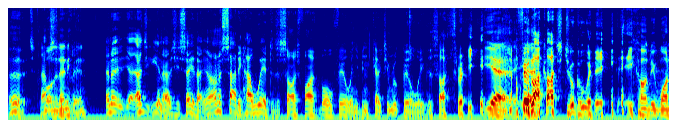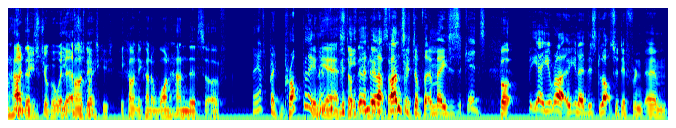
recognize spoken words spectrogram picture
hurt more than anything. And uh, as, you know, as you say that, you know, on a Saturday, how weird does a size five ball feel when you've been coaching rugby all week with a size three? Yeah, I feel yeah. like I struggle with it. You can't do one-handed. I do struggle with you it, Can't do, excuse. You can't do kind of one-handed sort of. They have to play properly and Yeah, stuff that you They can do do that fancy three. stuff that amazes the kids. But But yeah, you're right. You know, there's lots of different, um,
